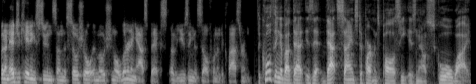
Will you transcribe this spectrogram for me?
but on educating students on the social, emotional learning aspects of using the cell phone in the classroom. The cool thing about that is that that science department's policy is now school wide.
